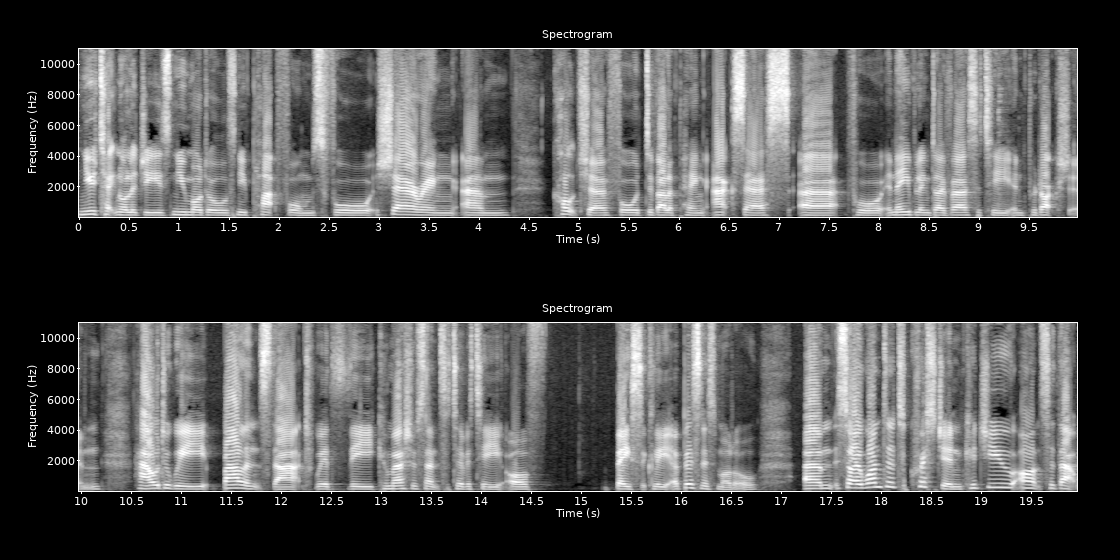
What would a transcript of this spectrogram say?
new technologies, new models, new platforms for sharing um, culture, for developing access, uh, for enabling diversity in production. How do we balance that with the commercial sensitivity of basically a business model? Um, so I wondered, Christian, could you answer that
